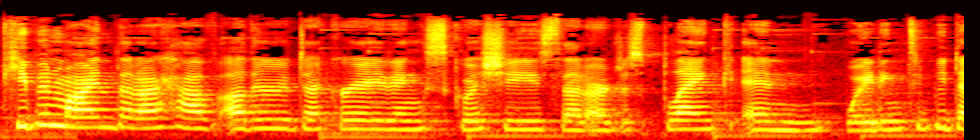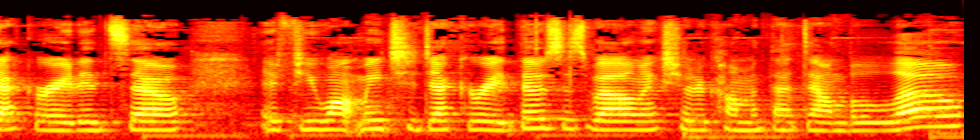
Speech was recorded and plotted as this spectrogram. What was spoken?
Keep in mind that I have other decorating squishies that are just blank and waiting to be decorated, so if you want me to decorate those as well, make sure to comment that down below.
